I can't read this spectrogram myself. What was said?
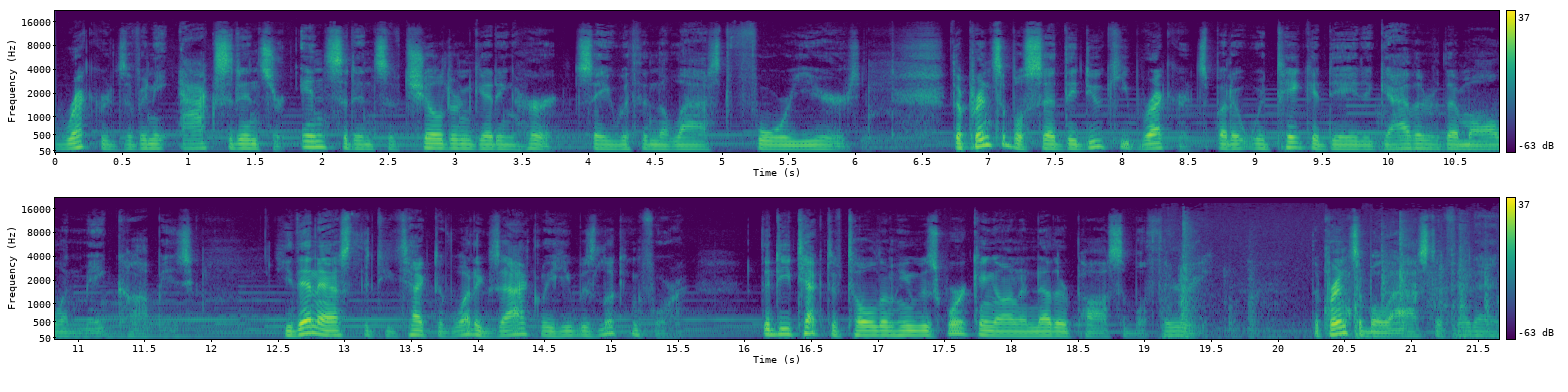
records of any accidents or incidents of children getting hurt, say within the last four years. The principal said they do keep records, but it would take a day to gather them all and make copies. He then asked the detective what exactly he was looking for. The detective told him he was working on another possible theory. The principal asked if it had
